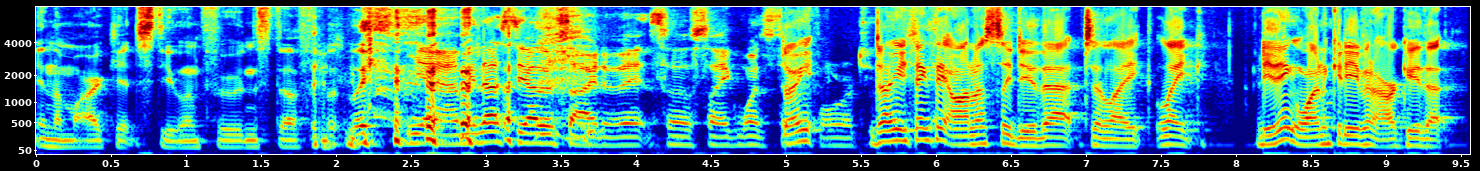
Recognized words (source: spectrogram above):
in the market stealing food and stuff. like, Yeah, I mean that's the other side of it. So it's like one step Don't forward. Two don't you think they honestly do that to like like? Do you think one could even argue that?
